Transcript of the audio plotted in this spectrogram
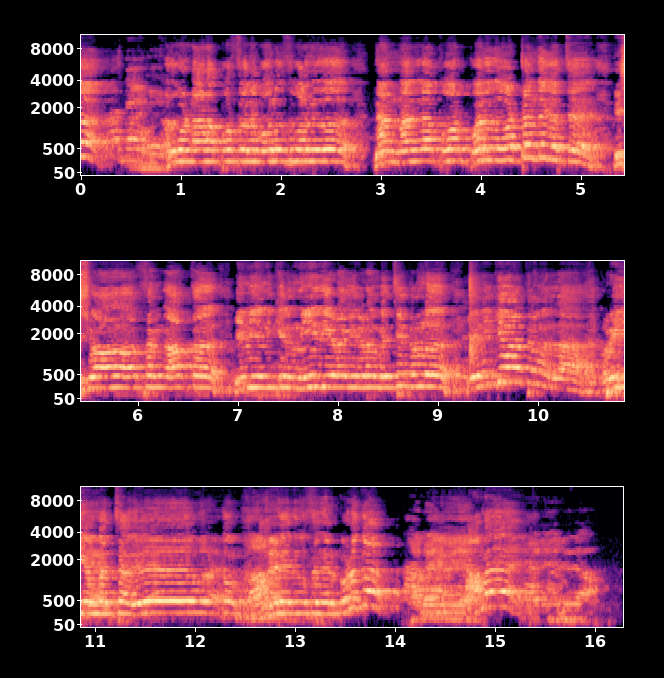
അതുകൊണ്ടാണ് അപ്പോസ്തലൻ പൗലോസ് പറഞ്ഞത് ഞാൻ നല്ല പോർ പൊരുത് ഓട്ടം തികച്ച്. വിശ്വാസം കാത്ത് ഇനി എനിക്ക് നീതിയുടെ കിരീടം വെച്ചിട്ടുണ്ട്. എനിക്ക് മാത്രമല്ല പ്രിയം വെച്ച ഏവർക്കും അന്നേ ദിവസം ഞാൻ കൊടുക്കാം.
